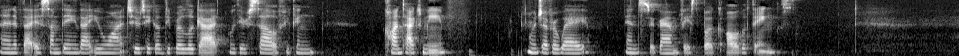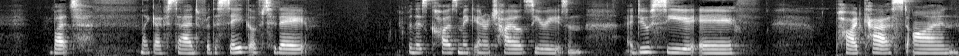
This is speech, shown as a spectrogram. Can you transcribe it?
And if that is something that you want to take a deeper look at with yourself, you can contact me whichever way Instagram, Facebook, all the things. But, like I've said, for the sake of today, for this Cosmic Inner Child series, and I do see a podcast on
